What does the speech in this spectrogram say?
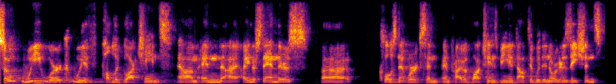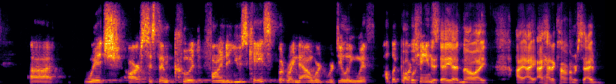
So we work with public blockchains, um, and I, I, understand there's uh, closed networks and, and, private blockchains being adopted within organizations, uh, which our system could find a use case. But right now, we're, we're dealing with public blockchains. Yeah, yeah, no, I, I, I had a conversation.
